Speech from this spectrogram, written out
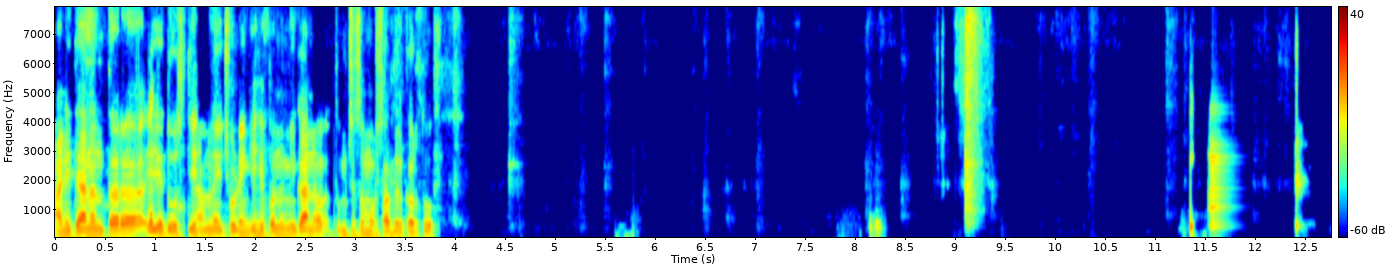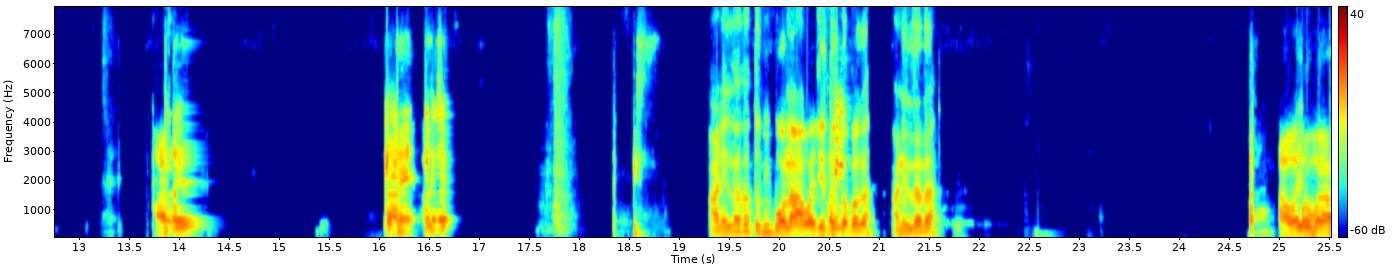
आणि त्यानंतर ये दोस्ती हम नाही छोडेंगे. हे पण मी गाणं तुमच्यासमोर सादर करतो. अनिल दादा तुम्ही बोला. आवाज येतो का बघा? अनिल दादा. आवाज बरोबर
